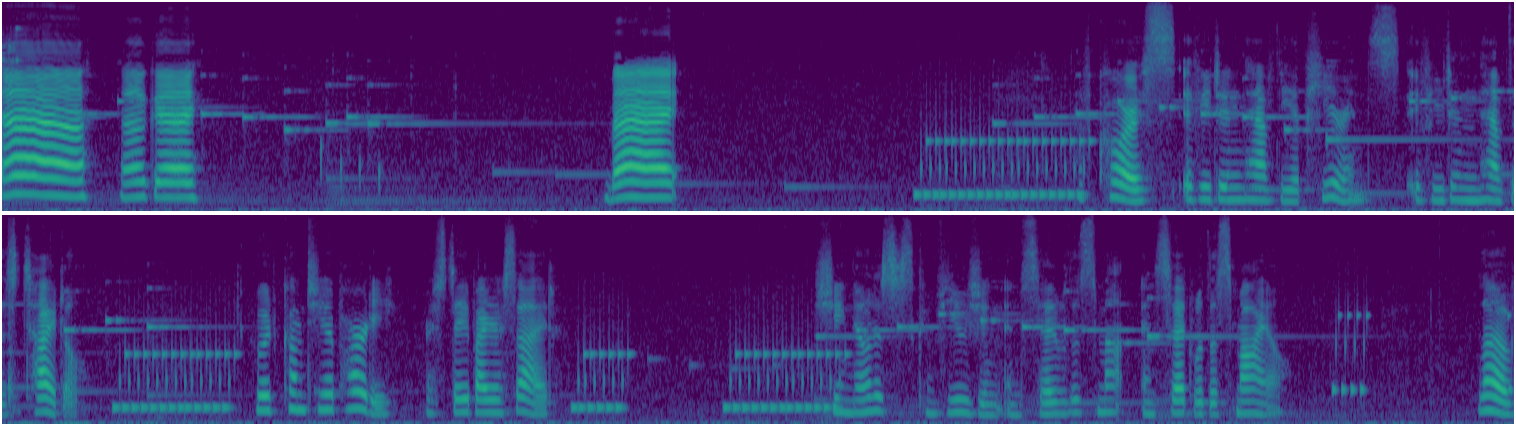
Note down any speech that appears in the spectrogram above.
Ah, okay. Bye. Of course, if you didn't have the appearance, if you didn't have this title, who would come to your party or stay by your side? She noticed his confusion and said with a smi- and said with a smile, "Love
